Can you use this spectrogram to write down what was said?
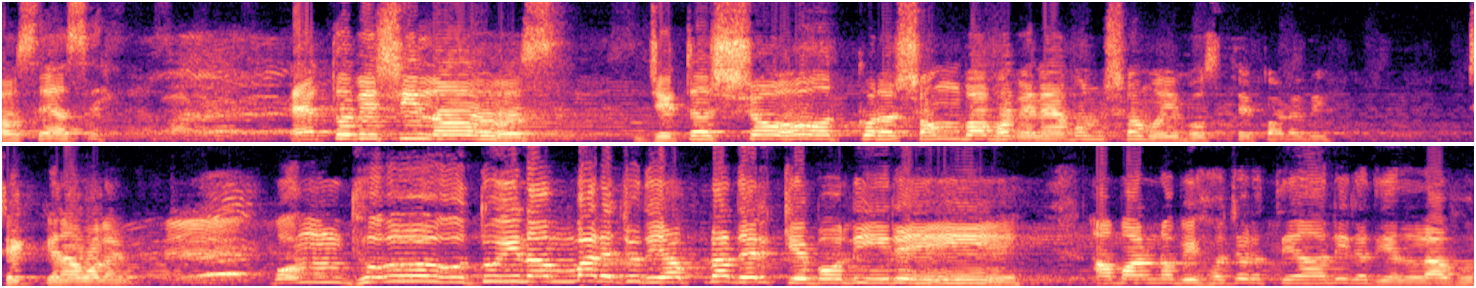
লসে আছে? এত বেশি লস, যেটা শোধ করা সম্ভব হবে না, এমন সময় বসতে পারবে। ঠিক কিনা বলেন? বন্ধু, দুই নাম্বারে যদি আপনাদেরকে বলি রে, আমার নবী হজরতে আলী রাদিয়াল্লাহু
